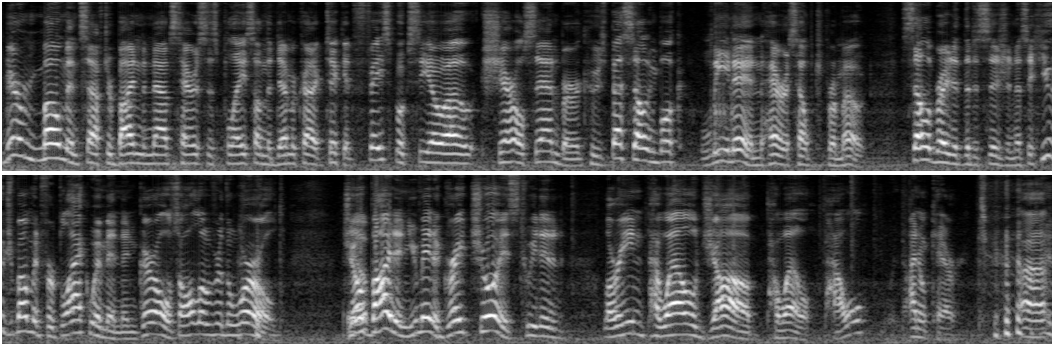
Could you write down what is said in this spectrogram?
Mere moments after Biden announced Harris's place on the Democratic ticket, Facebook COO Sheryl Sandberg, whose best selling book, Lean In, Harris helped promote, celebrated the decision as a huge moment for black women and girls all over the world. Joe Yep. Biden, you made a great choice, tweeted Laurene Powell Job. Powell? Powell? I don't care. Uh,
